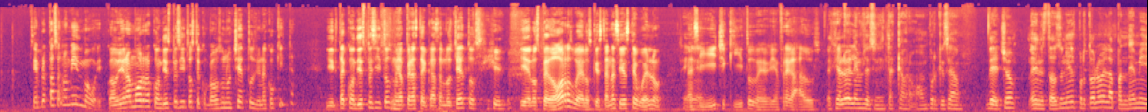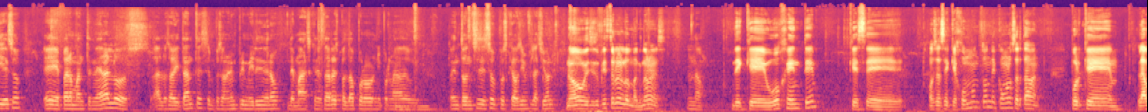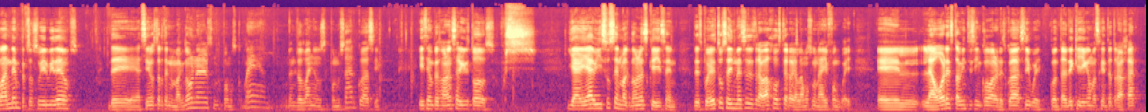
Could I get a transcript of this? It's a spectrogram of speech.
siempre pasa lo mismo, güey. Cuando yo era morro, con 10 pesitos te compramos unos chetos y una coquita. Y ahorita con 10 pesitos muy apenas te alcanzan los chetos. Sí. Y de los pedorros, güey, los que están así de este vuelo. Sí. Así chiquitos, güey, bien fregados. Es que lo de la inflación está cabrón, porque, o sea, de hecho, en Estados Unidos, por todo lo de la pandemia y eso, eh, para mantener a los, a los habitantes, empezaron a imprimir dinero de más, que no está respaldado por oro ni por nada, güey. Entonces, eso, pues, causó inflación. No, güey, si supiste lo de los McDonald's. No. de que hubo gente que se, o sea, se quejó un montón de cómo los trataban, porque la banda empezó a subir videos de así nos tratan en McDonald's, no podemos comer, en los baños no se pueden usar, cosas así. Y se empezaron a salir todos. Ush. Y hay avisos en McDonald's que dicen, después de tus seis meses de trabajo te regalamos un iPhone, güey. La hora está a 25 dólares, cosas así, güey. Con tal de que llegue más gente a trabajar.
